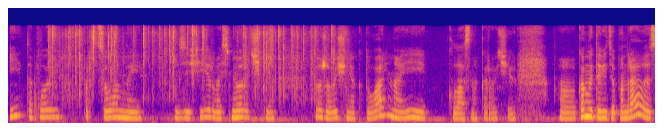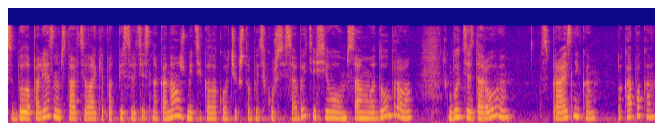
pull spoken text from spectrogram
И такой порционный зефир восьмерочки. Тоже очень актуально и классно, короче. А, кому это видео понравилось, было полезным, ставьте лайки, подписывайтесь на канал, жмите колокольчик, чтобы быть в курсе событий. Всего вам самого доброго. Будьте здоровы. С праздником. Пока-пока.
